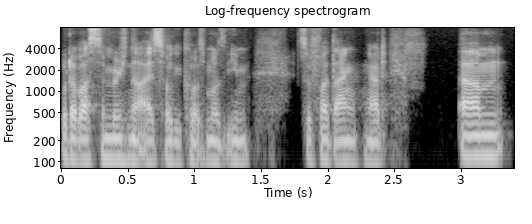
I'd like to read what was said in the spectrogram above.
oder was der Münchner Eishockey-Kosmos ihm zu verdanken hat. Ähm,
